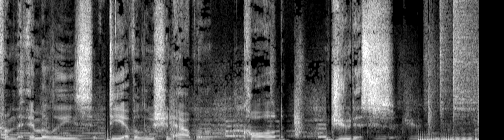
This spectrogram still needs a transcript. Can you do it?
from the Emily's De Evolution album called Judas. Judas,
